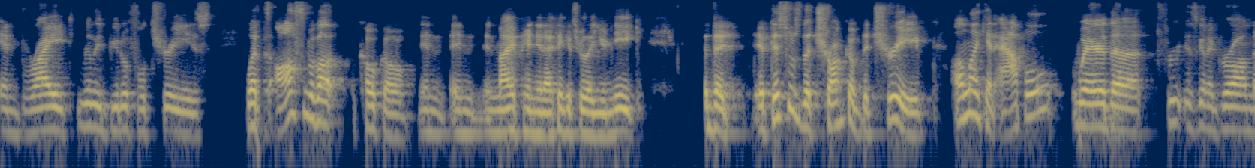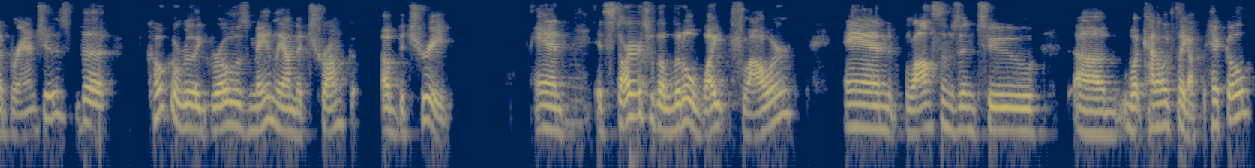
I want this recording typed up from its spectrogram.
and bright, really beautiful trees. What's awesome about cocoa, in in in my opinion, I think it's really unique. That if this was the trunk of the tree, unlike an apple where the fruit is going to grow on the branches, the cocoa really grows mainly on the trunk of the tree. And it starts with a little white flower and blossoms into um, what kind of looks like a pickle.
